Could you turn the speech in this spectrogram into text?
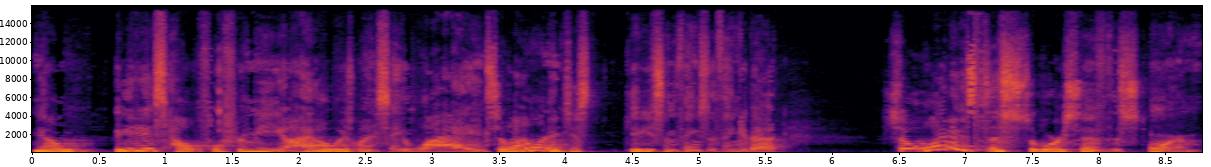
Now, it is helpful for me. I always want to say why. And so I want to just give you some things to think about. So, what is the source of the storm?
